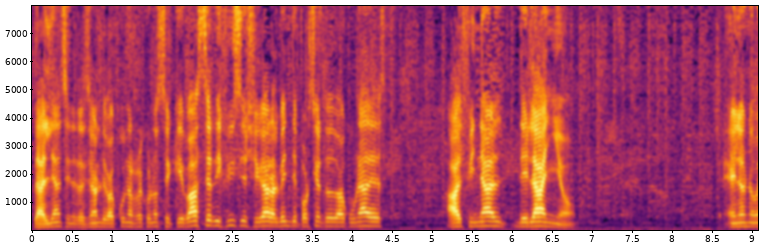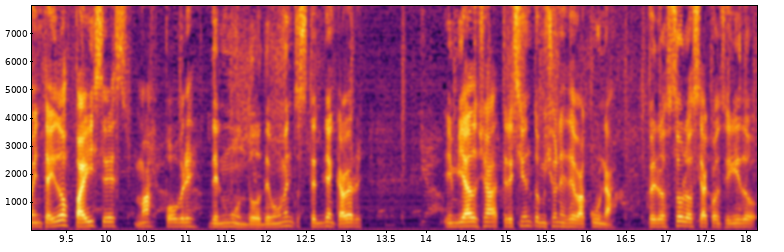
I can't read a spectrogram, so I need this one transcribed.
la Alianza Internacional de Vacunas, reconoce que va a ser difícil llegar al 20% de vacunadas al final del año en los 92 países más pobres del mundo. De momento se tendrían que haber enviado ya 300 millones de vacunas, pero solo se ha conseguido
